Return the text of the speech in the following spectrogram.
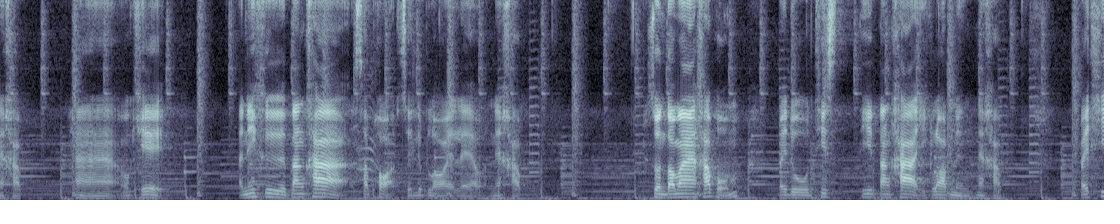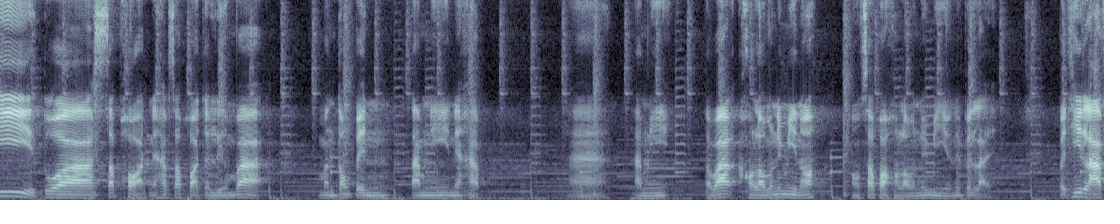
นะครับอ่าโอเค อันนี้คือตั้งค่าซัพพอร์ตเสร็จเรียบร้อยแล้วนะครับ ส่วนต่อมาครับผมไปดูที่ที่ตั้งค่าอีกรอบหนึ่งนะครับ ไปที่ตัว Support นะครับ Support จะลืมว่า มันต้องเป็นตามนี้นะครับ อ่า ตามนี้ แต่ว่าของเรามันไม่มีเนาะ ของ Support ของเรามันไม่มีไม่เป็นไร ไปที่ r a f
